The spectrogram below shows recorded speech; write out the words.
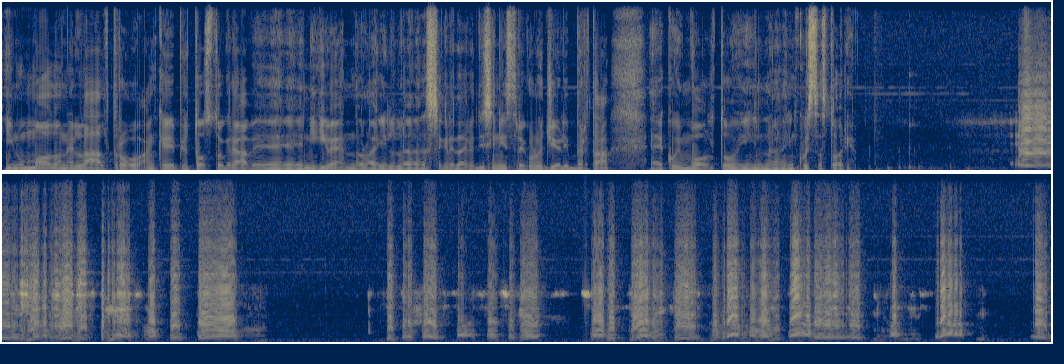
in un modo o nell'altro, anche piuttosto grave, Nichi Vendola, il segretario di Sinistra Ecologia e Libertà, è coinvolto in, in questa storia? Eh, io non mi voglio esprimere sull'aspetto del processo, nel senso che sono questioni che dovranno valutare eh, i magistrati, eh,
